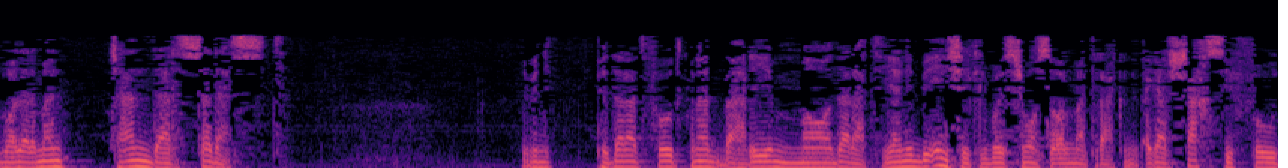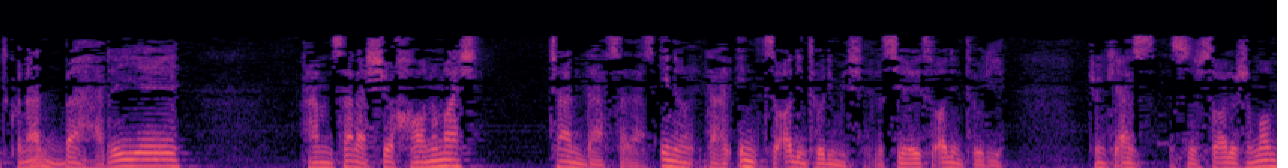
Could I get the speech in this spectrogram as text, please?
مادر من چند درصد است. ببینید پدرت فوت کند بهره مادرت. یعنی به این شکل باید شما سوال مطرح کنید. اگر شخصی فوت کند بهره همسرش یا خانمش چند درصد است؟ اینو این سوال اینطوری میشه. سیاهی سوال اینطوریه. چون که از سوال شما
